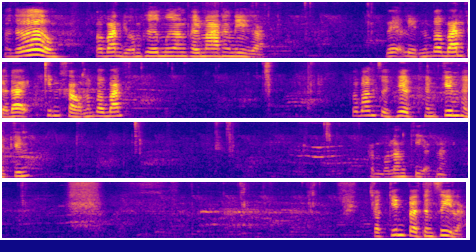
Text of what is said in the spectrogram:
มาเด้อประบ้านอยู่อำเภอเมืองไผมาทางนี้กะแวะเล่นน้ำประบ้านก็ได้ กินข้าวน้ำประบ้านประบ้านสิเห็ดเห็นกินให้กิน ทำบ่รังเกียจนะจะกินไปถึงสี่ล่ะ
